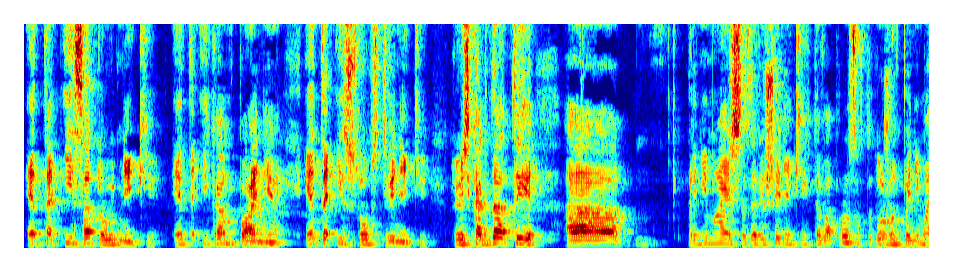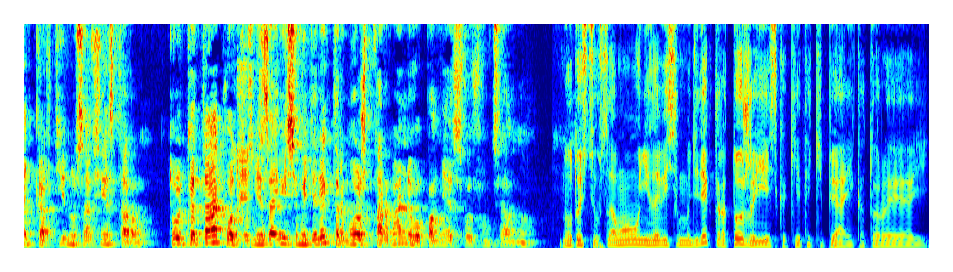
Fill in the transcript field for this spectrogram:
Это и сотрудники, это и компания, это и собственники. То есть, когда ты э, принимаешься за решение каких-то вопросов, ты должен понимать картину со всех сторон. Только так вот независимый директор может нормально выполнять свой функционал. Ну, то есть у самого независимого директора тоже есть какие-то KPI, которые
